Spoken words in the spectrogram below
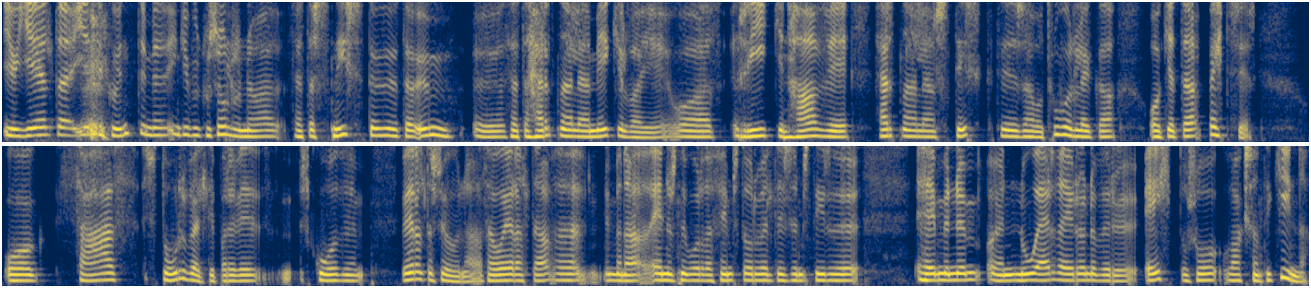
Jú, ég held að ég tek undir með Ingebjörg og Solrunu að þetta snýst auðvitað um uh, þetta hernaðlega mikilvægi og að ríkin hafi hernaðlega styrk til þess að hafa trúveruleika og að geta beitt sér og það stórveldi bara við skoðum veraldarsöguna þá er alltaf, það, ég menna einusni voru það fimm stórveldi sem stýrðu heiminum en nú er það í raun og veru eitt og svo vaksandi Kína.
